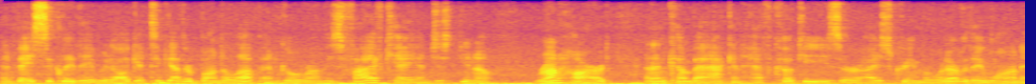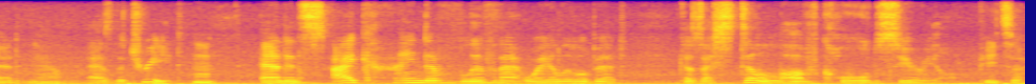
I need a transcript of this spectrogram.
and basically they would all get together, bundle up, and go run these 5K and just you know run hard, and then come back and have cookies or ice cream or whatever they wanted Yeah. as the treat. Hmm. And it's, I kind of live that way a little bit because I still love cold cereal Pizza.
